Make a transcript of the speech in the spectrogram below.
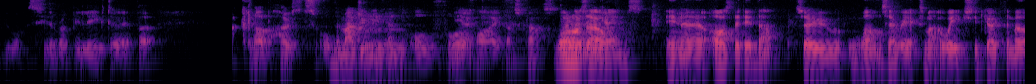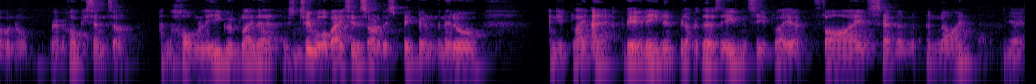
if you want to see the rugby league do it, but a club hosts all the magic weekend. all four Yeah, or five That's fast. While I was Premier out games. in uh, Oz, they did that. So once every X amount of weeks, you'd go to the Melbourne or wherever hockey centre, and the whole league would play there. It was Mhm. two water bases, the side of this big bit in the middle, and you'd play. And it'd be an evening, be like a Thursday evening, so you play at five, seven, and nine. Oh, Yeah.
